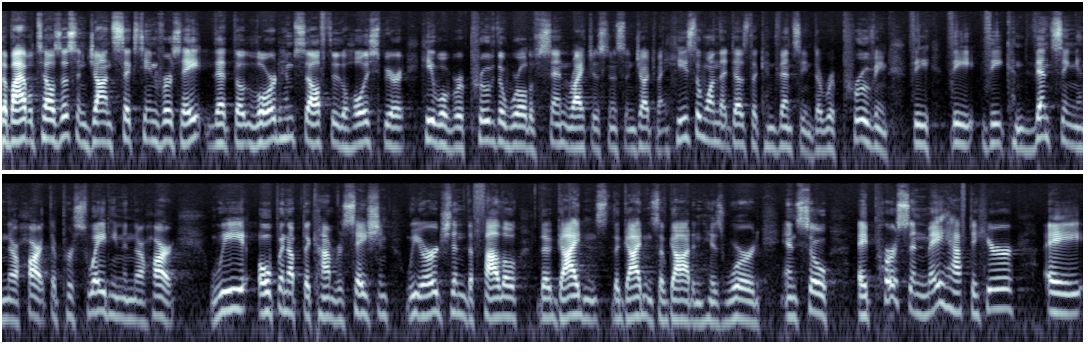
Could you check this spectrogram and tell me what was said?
the Bible tells us in John 16, verse 8, that the Lord Himself, through the Holy Spirit, He will reprove the world of sin, righteousness, and judgment. He's the one that does the convincing, the reproving, the, the, the convincing in their heart, the persuading in their heart. We open up the conversation. We urge them to follow the guidance, the guidance of God in His Word. And so a person may have to hear a,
